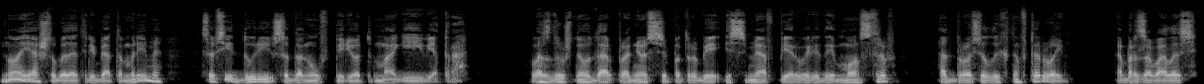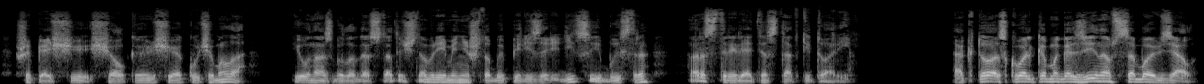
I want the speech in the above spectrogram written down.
Ну а я, чтобы дать ребятам время, со всей дури саданул вперед магии ветра. Воздушный удар пронесся по трубе и, смяв первые ряды монстров, отбросил их на второй. Образовалась шипящая, щелкающая куча мала, и у нас было достаточно времени, чтобы перезарядиться и быстро расстрелять остатки тварей. «А кто сколько магазинов с собой взял?»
